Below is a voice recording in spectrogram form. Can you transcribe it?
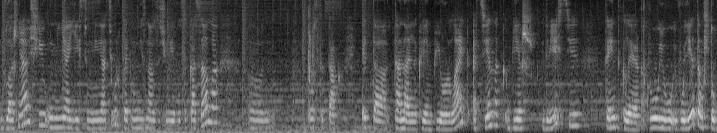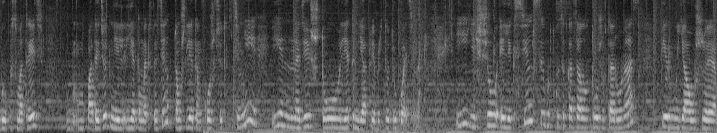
увлажняющий. У меня есть он в миниатюрах, поэтому не знаю, зачем я его заказала. Э, просто так. Это тональный крем Pure Light, оттенок беж 200 Taint Clair. Открою его летом, чтобы посмотреть, подойдет мне летом этот оттенок, потому что летом кожа все-таки темнее, и надеюсь, что летом я приобрету другой оттенок. И еще эликсир, сыворотку заказала тоже второй раз. Первую я уже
